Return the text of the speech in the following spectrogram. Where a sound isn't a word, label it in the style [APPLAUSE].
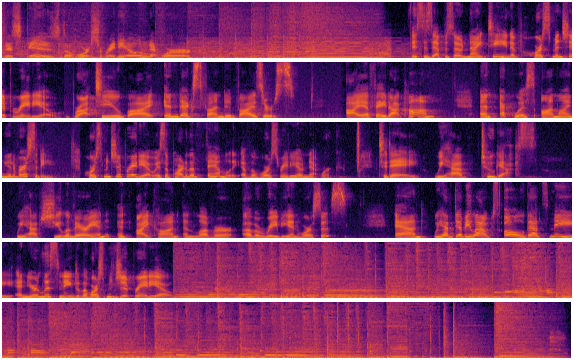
This is the Horse Radio Network. This is episode 19 of Horsemanship Radio, brought to you by Index Fund Advisors, IFA.com, and Equus Online University. Horsemanship Radio is a part of the family of the Horse Radio Network. Today, we have two guests. We have Sheila Varian, an icon and lover of Arabian horses. And we have Debbie Loucks. Oh, that's me. And you're listening to the Horsemanship Radio.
